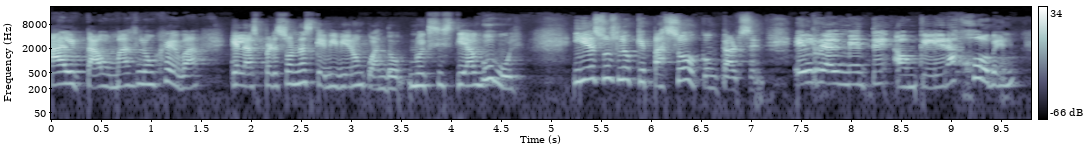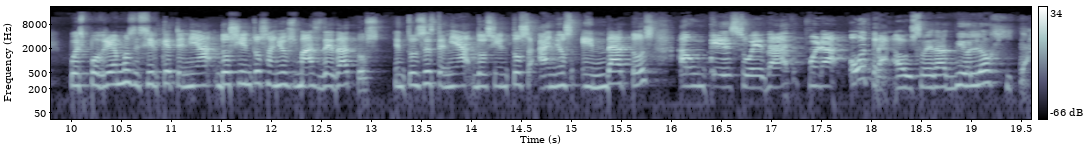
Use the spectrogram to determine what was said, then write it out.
alta o más longeva que las personas que vivieron cuando no existía Google. Y eso es lo que pasó con Carlsen. Él realmente, aunque era joven, pues podríamos decir que tenía 200 años más de datos. Entonces tenía 200 años en datos, aunque su edad fuera otra, o su edad biológica.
